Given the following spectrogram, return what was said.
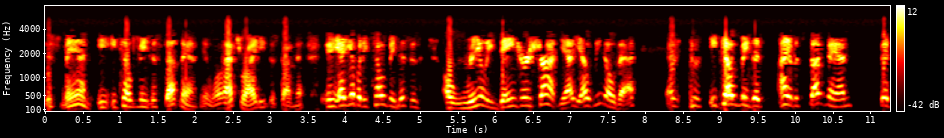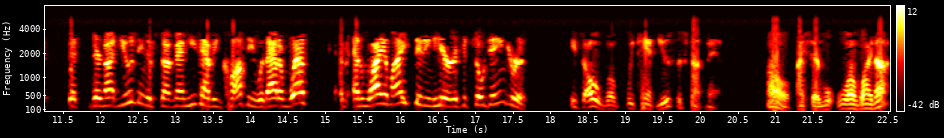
this man, he, he tells me he's a stuntman. Yeah, well, that's right. He's a stuntman. Yeah, yeah, but he tells me this is a really dangerous shot. Yeah, yeah, we know that. And he tells me that I have a stuntman that, that they're not using the stuntman. He's having coffee with Adam West. And, and why am I sitting here if it's so dangerous? He said, oh, well, we can't use the stuntman. Oh, I said, well, well, why not?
